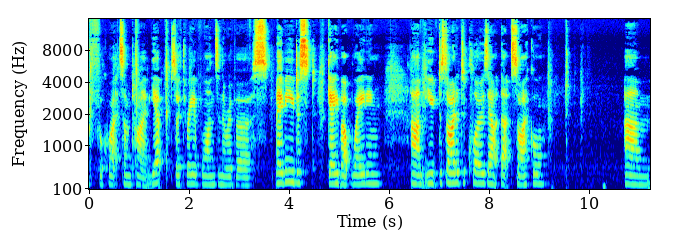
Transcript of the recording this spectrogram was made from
for quite some time. Yep, so three of wands in the reverse. Maybe you just gave up waiting. Um, you decided to close out that cycle. Um,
